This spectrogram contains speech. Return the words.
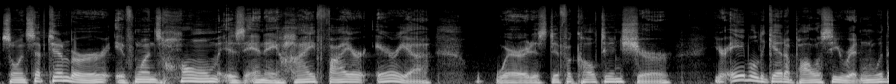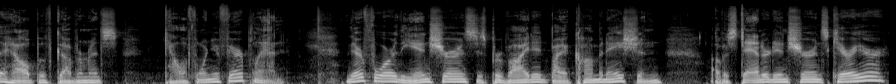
So in September, if one's home is in a high fire area where it is difficult to insure, you're able to get a policy written with the help of government's California Fair Plan. Therefore, the insurance is provided by a combination of a standard insurance carrier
